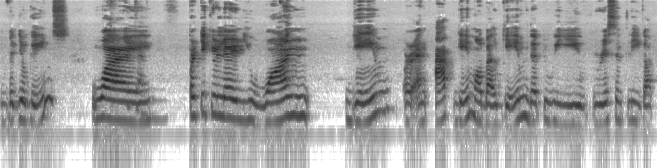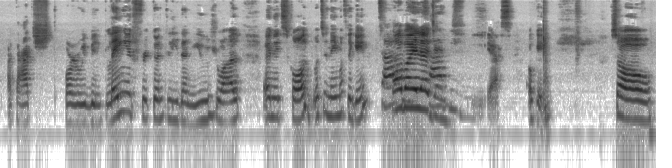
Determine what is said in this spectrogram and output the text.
video games. Why? particularly one game or an app game, mobile game that we recently got attached or we've been playing it frequently than usual. And it's called, what's the name of the game? Mobile Legends. Yes. Okay. So,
